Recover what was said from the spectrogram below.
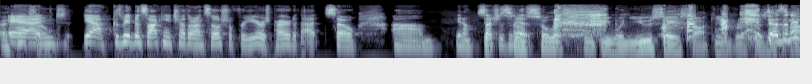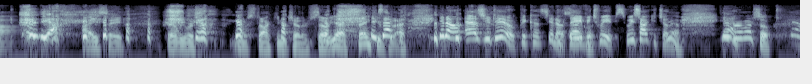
and so. yeah, because we'd been stalking each other on social for years prior to that. So, um, you know, such it as it is. So less creepy when you say stalking versus doesn't it? I, yeah, I say that we were you know, stalking each other. So yes, thank exactly. you for that. you know, as you do, because you know, exactly. Davey tweets, we stalk each other. Yeah, yeah. yeah very much so. Yeah.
